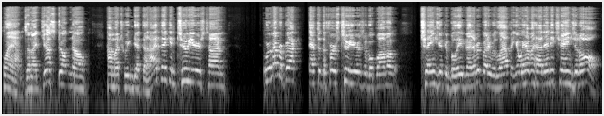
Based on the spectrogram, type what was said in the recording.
plans. And I just don't know how much we can get done. I think in two years' time, remember back after the first two years of Obama, change you can believe in. Everybody was laughing. Yeah, we haven't had any change at all.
